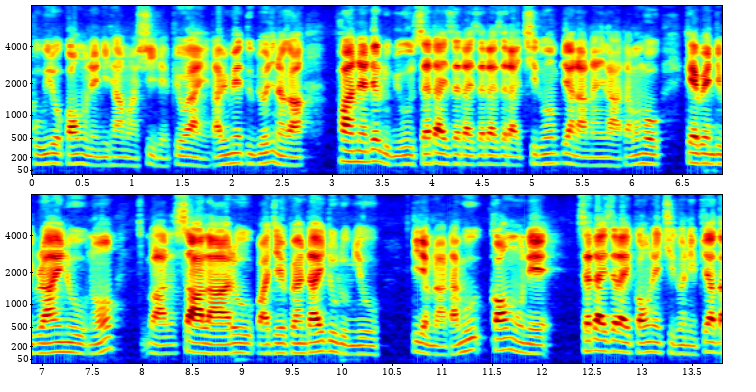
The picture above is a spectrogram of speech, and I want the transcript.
ပူပြီးတော့ကောင်းမွန်တဲ့အနေအထားမှာရှိတယ်ပြောရရင်ဒါပေမဲ့သူပြောချင်တာက ဖာနန်တဲ့လူမျိုးဇက်တိုက်ဇက်တိုက်ဇက်တိုက်ဇက်တိုက်ခြေသွမ်းပြလာနိုင်လားဒါမှမဟုတ်ကေဗင်ဒီဘရိုင်းတို့နော်ဆာလာတို့ဘာဂျေဗန်ဒိုက်တို့လူမျိုးသိတယ်မလားဒါမျိုးကောင်းမွန်တဲ့ဇက်တိုက်ဇက်တိုက်ကောင်းတဲ့ခြေသွမ်းတွေပြသ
